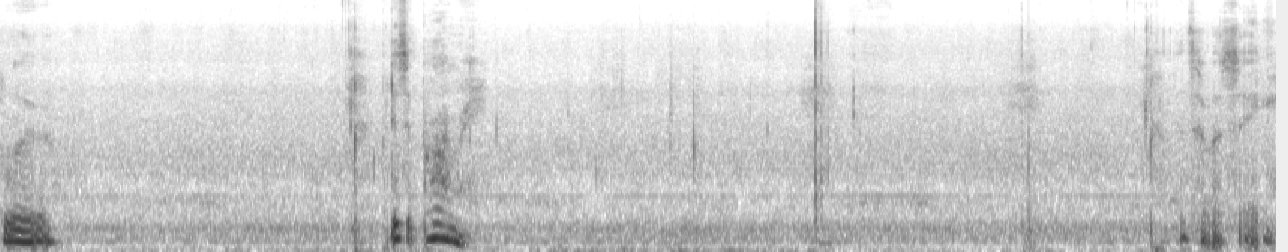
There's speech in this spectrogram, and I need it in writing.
blue. But is it primary? Let's have a see.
